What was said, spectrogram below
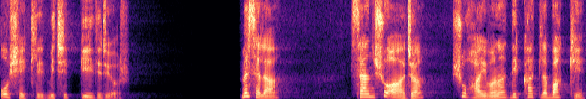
o şekli biçip giydiriyor. Mesela sen şu ağaca, şu hayvana dikkatle bak ki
